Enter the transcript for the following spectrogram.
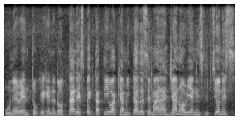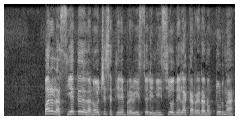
Un evento que generó tal expectativa que a mitad de semana ya no habían inscripciones. Para las 7 de la noche se tiene previsto el inicio de la carrera nocturna.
